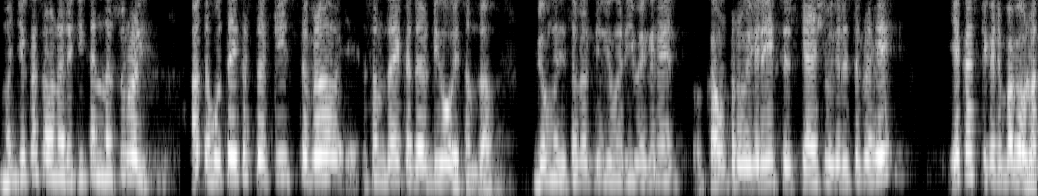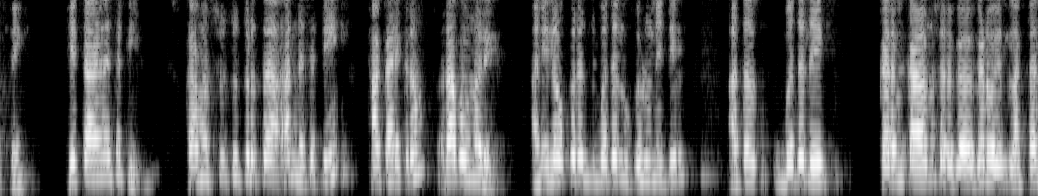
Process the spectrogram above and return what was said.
म्हणजे कसं होणार आहे की त्यांना सुरळीत आता होतंय कसं की सगळं समजा एखादा डिओ आहे समजा डिओ मध्ये सगळं डिलिव्हरी वगैरे काउंटर वगैरे एक्सेस कॅश वगैरे सगळं हे एकाच ठिकाणी बघावं लागतंय. हे टाळण्यासाठी कामात सुसूत्रता आणण्यासाठी हा कार्यक्रम राबवणार आहे. आणि लवकरच बदल घडून येतील. आता बदल हे कारण काळानुसार घ- लागतात.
